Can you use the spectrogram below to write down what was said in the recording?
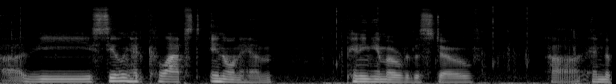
Uh, the ceiling had collapsed in on him, pinning him over the stove. Uh, and the,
